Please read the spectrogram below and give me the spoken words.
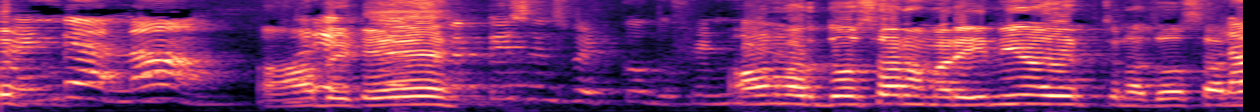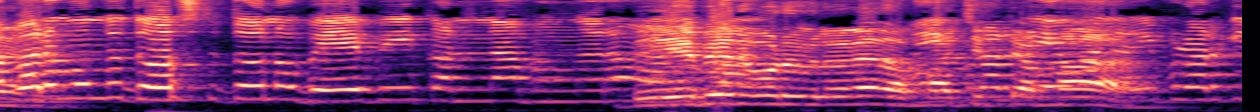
ఫ్రెండే అన్నా. ఆ, బేటే. ఎక్స్పెక్టేషన్స్ పెట్టుకోకు ఫ్రెండ్ అవును మరి దోస్తానా మరి? నేను చెప్తున్నా దోస్తానా ఎవరి ముందు దోస్తుతో నువ్వు బేబీ కన్నా బంగారం బేబీ అని ఎవరు పిలవలేదు? అమ్మా చిట్టి అమ్మ. ఇప్పటి వరకు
